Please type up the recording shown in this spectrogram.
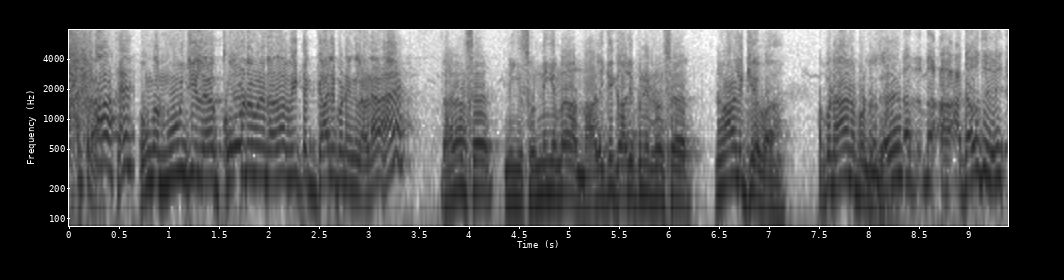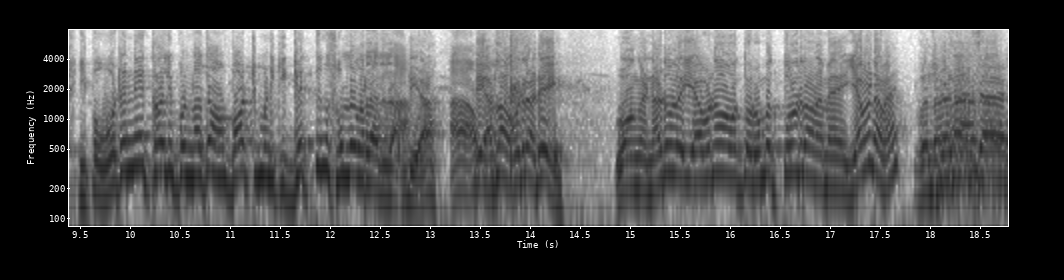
காட்டுறா. உங்க மூஞ்சில கோடு விழுந்தாதான் வீட்டை காலி பண்ணுங்களாடா? வேணாம் சார் நீங்க சொன்னீங்கன்னா நாளைக்கே காலி பண்ணிடுறோம் சார் நாளைக்கே வா அப்ப நான் என்ன பண்றது? அது- அதாவது இப்ப உடனே காலி பண்ணாதான் பாட்டில் மணிக்கு கெத்துன்னு சொல்ல வர்றாருடா. அப்படியா. ஏய் அதெல்லாம் விடுறா டேய். உங்க நடுவுல எவனோ ஒருத்தன் ரொம்ப துள்றானமே எவன்டவன் இவன் தான் சார்.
